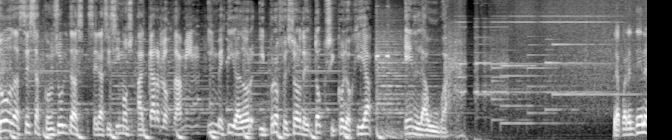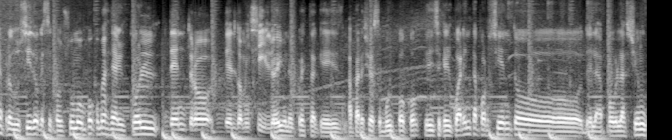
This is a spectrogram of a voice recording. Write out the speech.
Todas esas consultas se las hicimos a Carlos Damín, investigador y profesor de toxicología en la UBA. La cuarentena ha producido que se consuma un poco más de alcohol dentro del domicilio. Hay una encuesta que apareció hace muy poco que dice que el 40% de la población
